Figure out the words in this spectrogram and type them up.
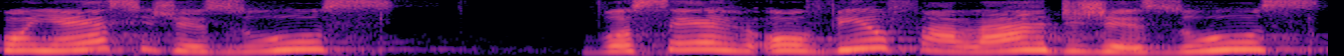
conhece Jesus? Você ouviu falar de Jesus?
